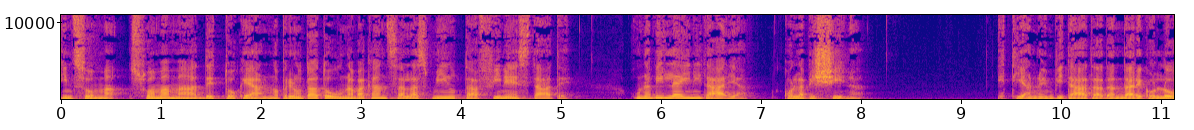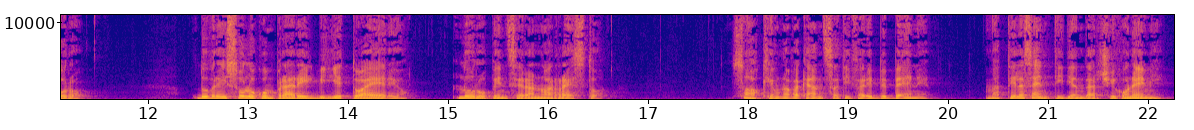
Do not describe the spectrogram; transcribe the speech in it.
Insomma, sua mamma ha detto che hanno prenotato una vacanza last minute a fine estate una villa in Italia, con la piscina. E ti hanno invitata ad andare con loro? Dovrei solo comprare il biglietto aereo. Loro penseranno al resto. So che una vacanza ti farebbe bene, ma te la senti di andarci con Amy?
